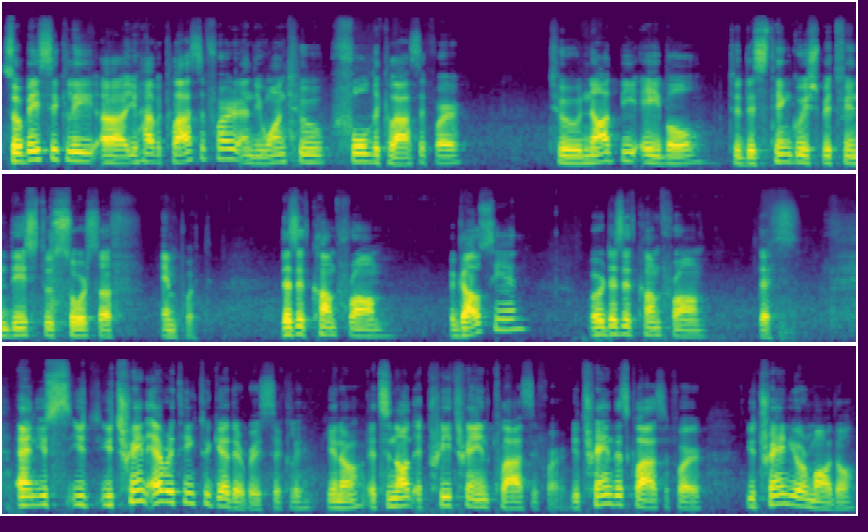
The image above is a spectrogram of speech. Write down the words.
So basically, uh, you have a classifier and you want to fool the classifier to not be able to distinguish between these two sources of input. Does it come from a Gaussian or does it come from this? And you, you, you train everything together, basically. You know, it's not a pre-trained classifier. You train this classifier, you train your model,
